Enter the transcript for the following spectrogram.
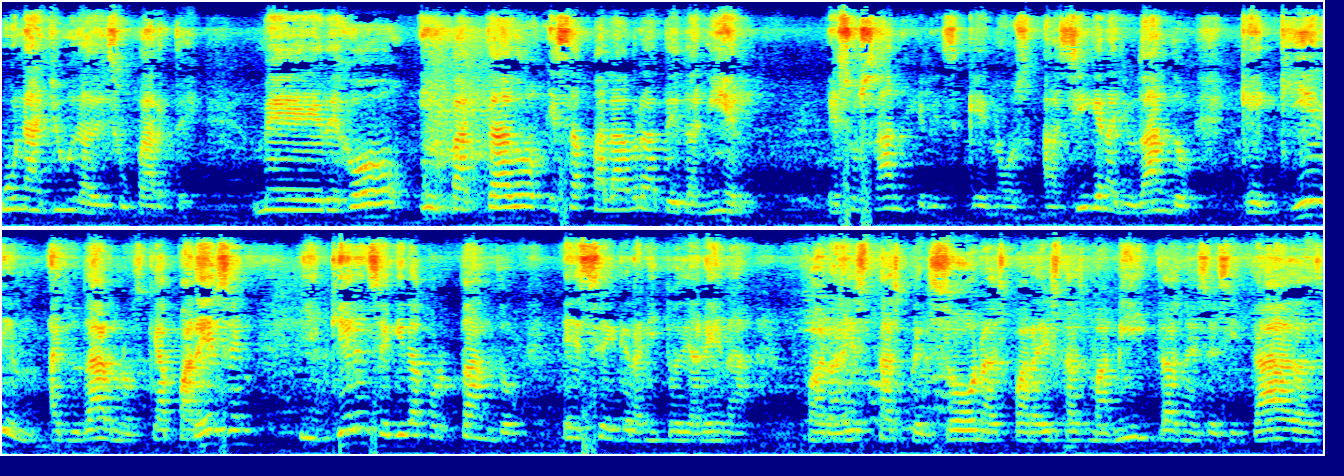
una ayuda de su parte. Me dejó impactado esa palabra de Daniel, esos ángeles que nos siguen ayudando, que quieren ayudarnos, que aparecen y quieren seguir aportando ese granito de arena para estas personas, para estas mamitas necesitadas,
